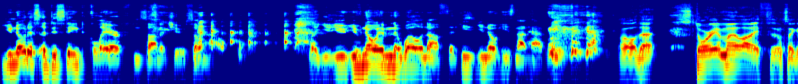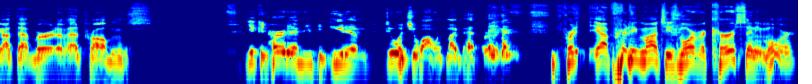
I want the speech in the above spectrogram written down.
You notice a distinct glare from Sonichu somehow. like you, you, you know him well enough that he, you know, he's not happy. oh, that story of my life. Since I got that bird, I've had problems. You can hurt him, you can eat him, do what you want with my pet bird. Pretty, yeah, pretty much. He's more of a curse anymore.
